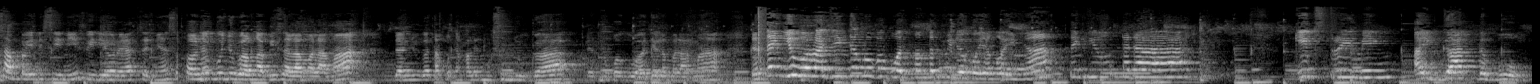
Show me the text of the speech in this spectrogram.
sampai di sini video reaksinya. Soalnya gue juga nggak bisa lama-lama dan juga takutnya kalian bosan juga dan lupa gue aja lama-lama. Dan thank you for watching. Jangan lupa buat nonton video gue yang lainnya. Thank you, dadah. Keep streaming. I got the boom.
